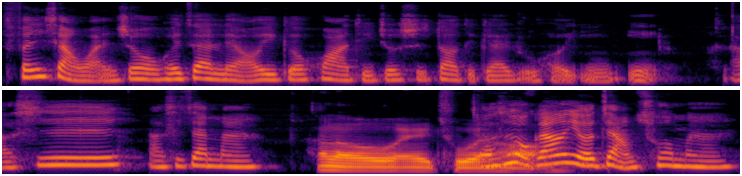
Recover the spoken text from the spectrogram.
分享完之后，我会再聊一个话题，就是到底该如何应对。老师，老师在吗？Hello，哎，主任。老师，我刚刚有讲错吗？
